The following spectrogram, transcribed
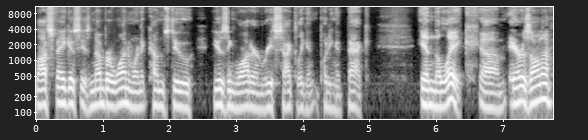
Las Vegas is number one when it comes to using water and recycling it and putting it back in the lake. Um, Arizona,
